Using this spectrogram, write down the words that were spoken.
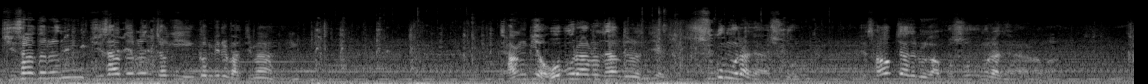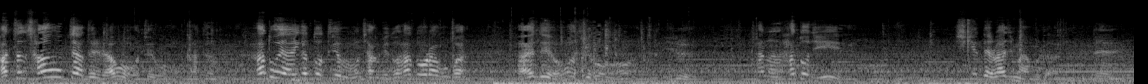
기사들은 기사들은 저기 인건비를 받지만 장비 업으라는 사람들은 이제 수금을 하잖아 수금. 사업자들을 갖고 수금을 하잖아 같은 사업자들이라고 어떻게 보면 같은 하도야. 이것도 어떻게 보면 장비도 하도라고 봐, 봐야 돼요. 어떻게 보면. 일을 하는 하도지. 시킨 대로 하지만 물론. 근데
